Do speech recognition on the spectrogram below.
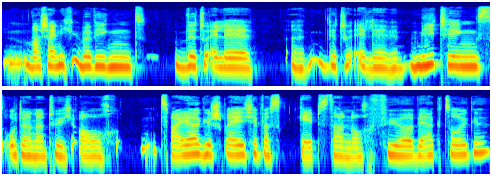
wahrscheinlich überwiegend virtuelle, äh, virtuelle Meetings oder natürlich auch Zweiergespräche. Was gäbe es da noch für Werkzeuge?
